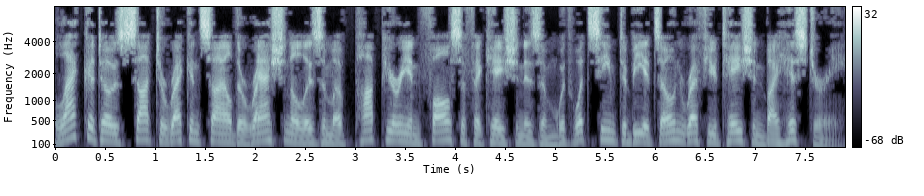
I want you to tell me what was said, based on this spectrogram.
Lakatos sought to reconcile the rationalism of Popperian falsificationism with what seemed to be its own refutation by history.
